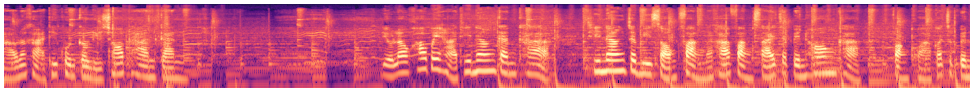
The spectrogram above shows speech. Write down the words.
าวๆนะคะ ที่คนเกาหลีชอบทานกัน เดี๋ยวเราเข้าไปหาที่นั่งกันค่ะ ที่นั่งจะมี 2 ฝั่งนะคะ ฝั่งซ้ายจะเป็นห้องค่ะ ฝั่งขวาก็จะเป็น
